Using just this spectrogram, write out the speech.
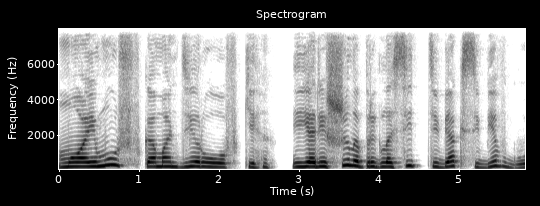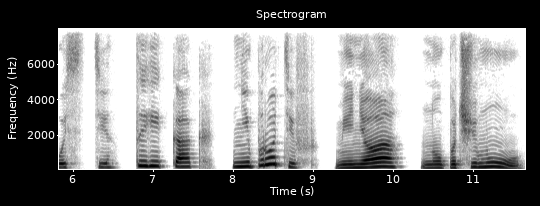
Мой муж в командировке, и я решила пригласить тебя к себе в гости. Ты как, не против? Меня? Ну почему?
